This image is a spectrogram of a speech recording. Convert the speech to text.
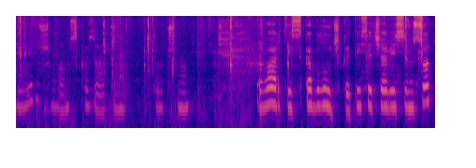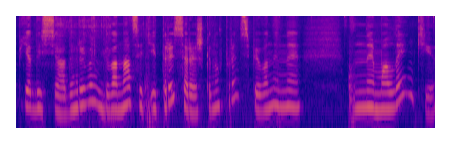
перевірю, щоб вам сказати точно. Вартість каблучки 1850 гривень, 12,3 сережки. Ну, в принципі, вони не, не маленькі,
